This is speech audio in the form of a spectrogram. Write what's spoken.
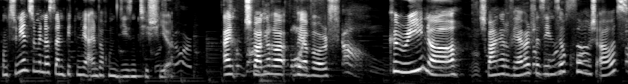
funktionieren zumindest. Dann bitten wir einfach um diesen Tisch hier. Ein schwangerer Werwolf. Karina. Schwangere Werwölfe sehen so komisch aus.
